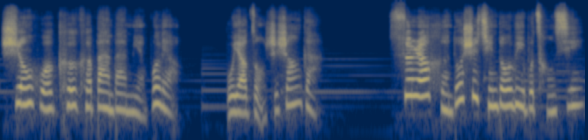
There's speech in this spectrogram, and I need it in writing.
生活磕磕绊绊免不了，不要总是伤感。虽然很多事情都力不从心，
